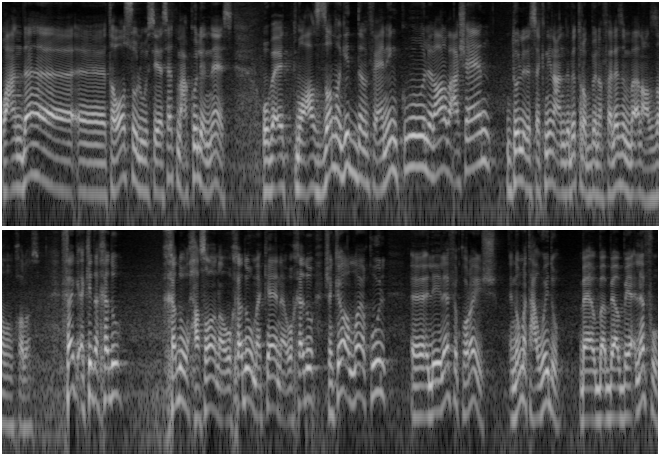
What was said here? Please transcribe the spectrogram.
وعندها آه، تواصل وسياسات مع كل الناس. وبقت معظمة جدا في عينين كل العرب عشان دول اللي ساكنين عند بيت ربنا. فلازم بقى نعظمهم خلاص. فجأة كده خدوا خدوا حصانة وخدوا مكانة وخدوا عشان كده الله يقول آه، لإلاف قريش إن هم اتعودوا بيألفوا.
